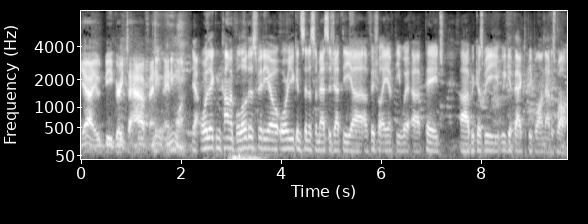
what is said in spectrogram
yeah, it would be great to have any anyone. Yeah, or they can comment below this video, or you can send us a message at the uh, official AFP uh, page uh, because we, we get back to people on that as well.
